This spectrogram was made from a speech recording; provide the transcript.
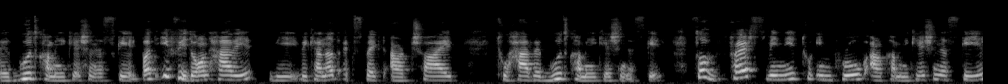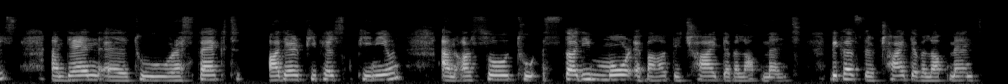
a good communication skill. But if we don't have it, we we cannot expect our child to have a good communication skill. So first, we need to improve our communication skills, and then uh, to respect other people's opinion and also to study more about the child development because the child development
